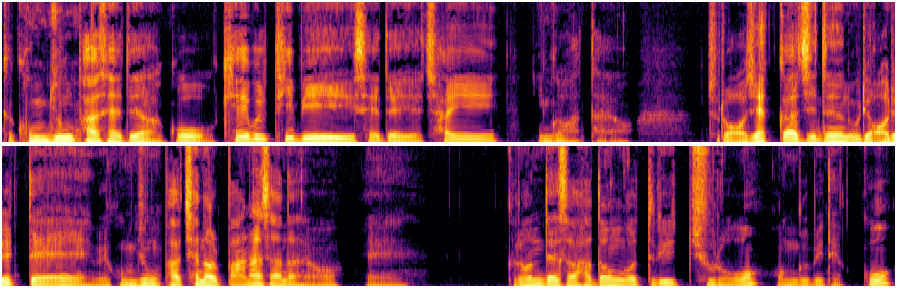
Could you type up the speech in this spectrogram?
그 공중파 세대하고 케이블 TV 세대의 차이인 것 같아요. 주로 어제까지는 우리 어릴 때 공중파 채널 빤하잖아요. 예. 그런 데서 하던 것들이 주로 언급이 됐고,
